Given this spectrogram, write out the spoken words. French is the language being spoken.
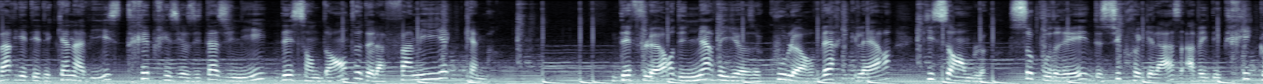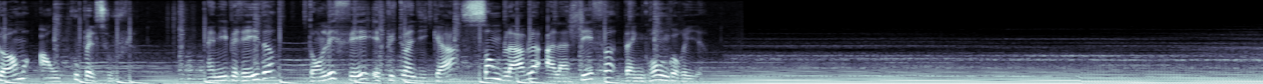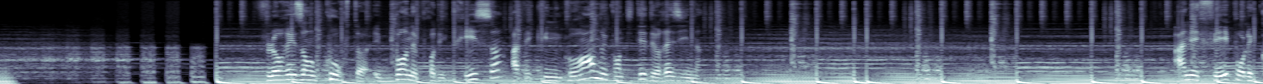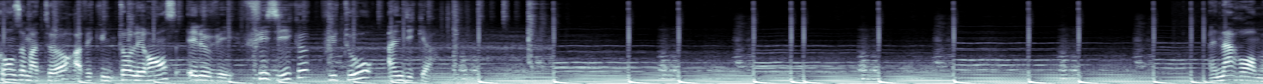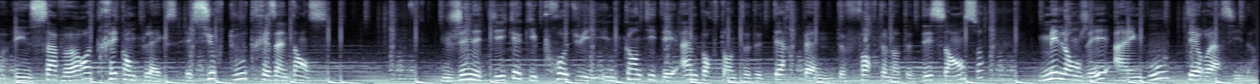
variété de cannabis très prisée aux États-Unis, descendante de la famille Kem. Des fleurs d'une merveilleuse couleur vert clair qui semblent saupoudrées de sucre glace avec des trichomes à en couper le souffle. Un hybride dont l'effet est plutôt indica semblable à la gifle d'un grand gorille. Floraison courte et bonne productrice avec une grande quantité de résine. En effet, pour les consommateurs avec une tolérance élevée, physique plutôt indica. Un arôme et une saveur très complexes et surtout très intenses génétique qui produit une quantité importante de terpènes de forte note d'essence mélangée à un goût terroacide.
